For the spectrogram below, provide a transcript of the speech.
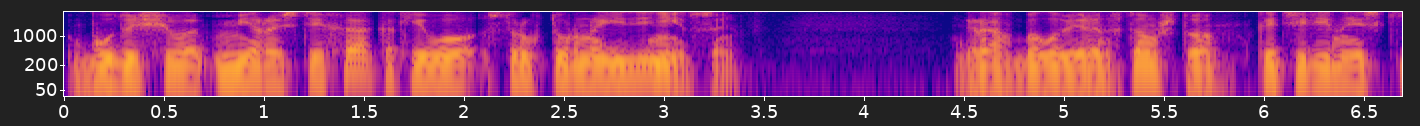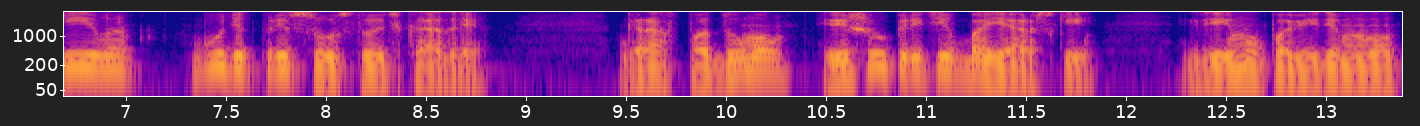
будущего мера стиха как его структурной единицы. Граф был уверен в том, что Катерина из Киева будет присутствовать в кадре. Граф подумал и решил перейти в Боярский, где ему, по-видимому,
